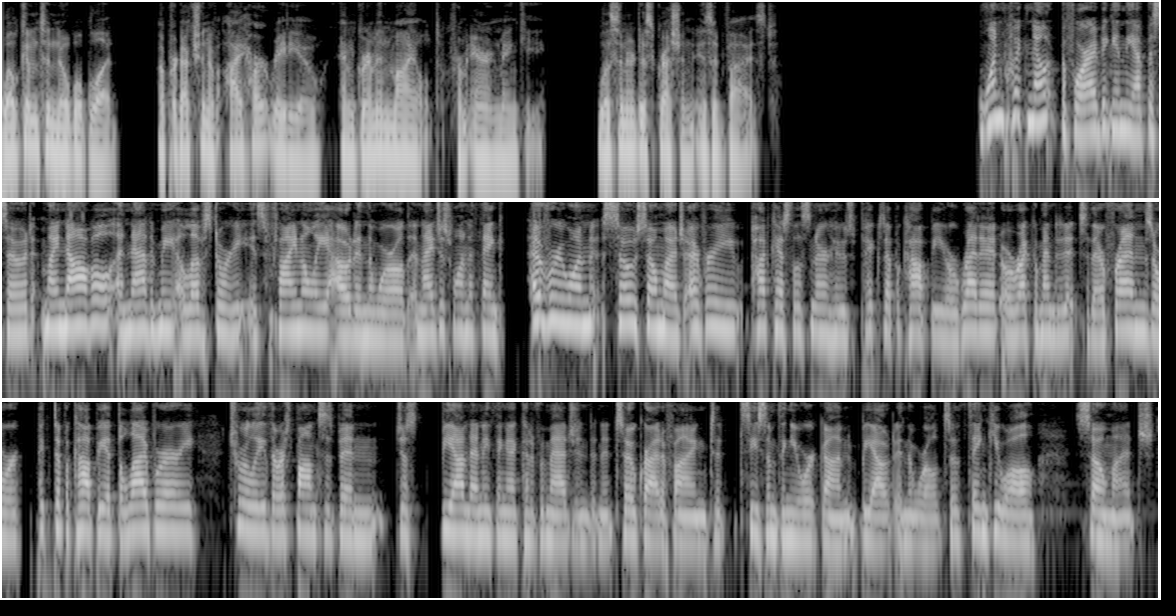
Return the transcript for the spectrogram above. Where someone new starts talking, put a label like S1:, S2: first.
S1: Welcome to Noble Blood, a production of iHeartRadio and Grim and Mild from Aaron Mahnke. Listener discretion is advised.
S2: One quick note before I begin the episode my novel, Anatomy, a Love Story, is finally out in the world, and I just want to thank everyone so, so much. Every podcast listener who's picked up a copy or read it or recommended it to their friends or picked up a copy at the library. Truly, the response has been just beyond anything I could have imagined. And it's so gratifying to see something you work on be out in the world. So thank you all so much.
